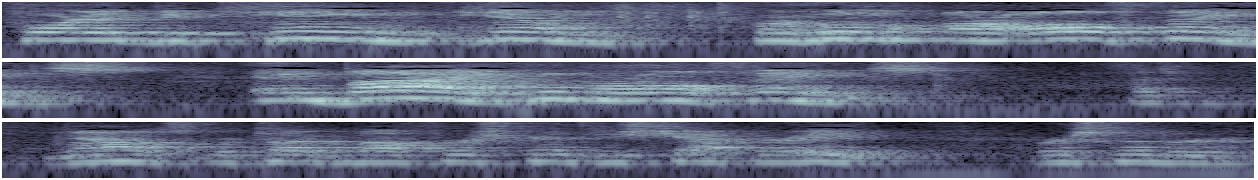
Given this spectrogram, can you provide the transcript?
For it became him for whom are all things, and by whom are all things. That's, now we're talking about 1 Corinthians chapter 8, verse number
